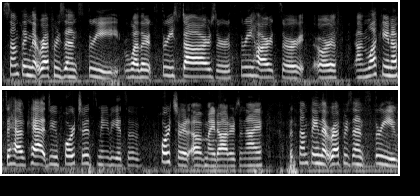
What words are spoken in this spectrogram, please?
something that represents three, whether it's three stars or three hearts or, or if I'm lucky enough to have Kat do portraits, maybe it's a portrait of my daughters and I, but something that represents three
